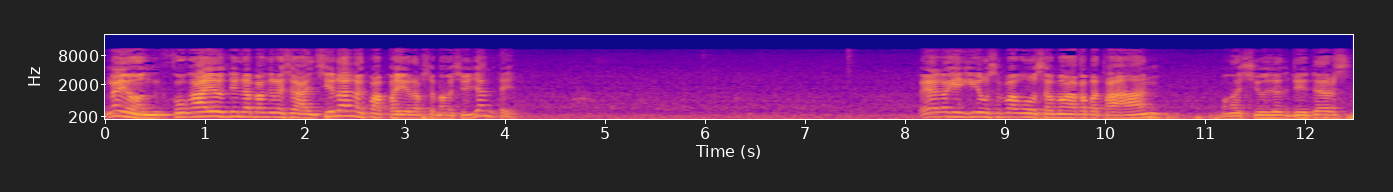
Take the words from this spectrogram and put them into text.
Ngayon, kung ayaw nila mag-resign, sila nagpapahirap sa mga estudyante. Kaya nakikiusap ako sa mga kabataan, mga student leaders,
